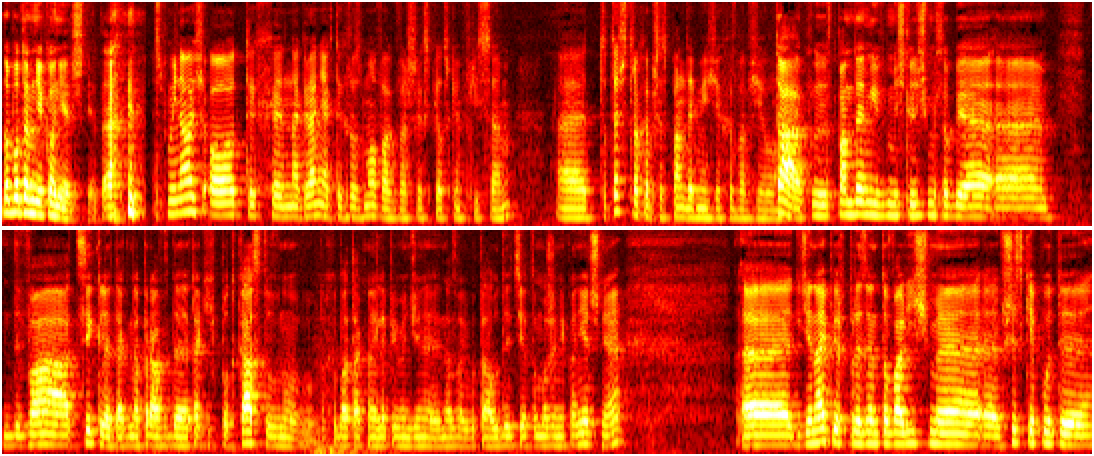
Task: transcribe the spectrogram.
no potem niekoniecznie, tak? Wspominałeś o tych e, nagraniach, tych rozmowach waszych z Piotrkiem Flisem. E, to też trochę przez pandemię się chyba wzięło. Tak, w pandemii wymyśliliśmy sobie e, dwa cykle tak naprawdę takich podcastów, no chyba tak najlepiej będzie nazwać, bo ta audycja to może niekoniecznie, e, gdzie najpierw prezentowaliśmy e, wszystkie płyty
